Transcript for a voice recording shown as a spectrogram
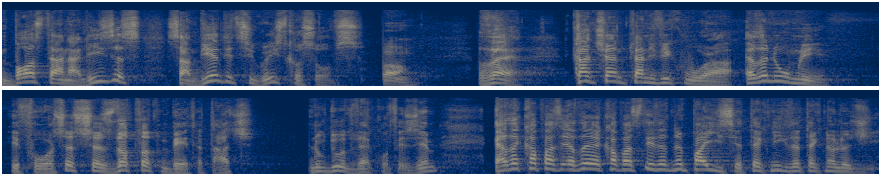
në bazë të analizës së ambientit të sigurisë të Kosovës. Po. Dhe kanë qenë planifikuara edhe numri i forcës, që s'do të thotë mbetet aq, nuk duhet vënë kufizim, edhe kapacitetet në pajisje, teknikë dhe teknologji.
